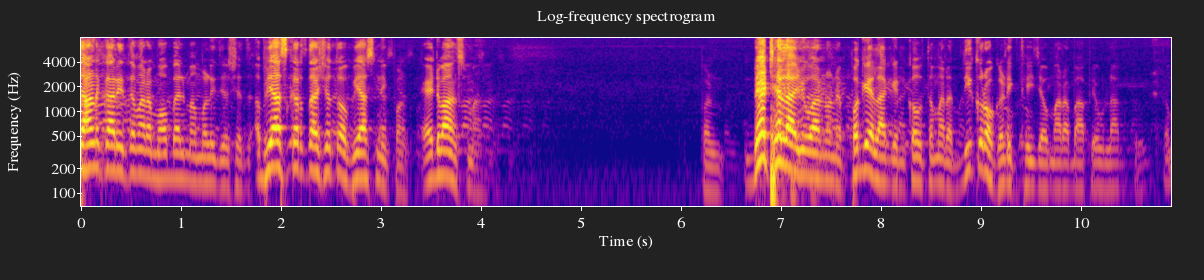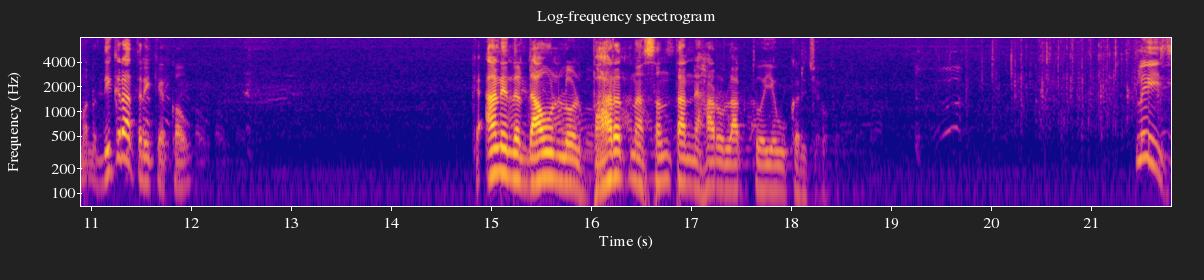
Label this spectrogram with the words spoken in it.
જાણકારી તમારા મોબાઈલમાં મળી જશે. અભ્યાસ કરતા હશો તો અભ્યાસની પણ એડવાન્સમાં પણ બેઠેલા યુવાનોને પગે લાગીને કહું, તમારા દીકરો ઘડીક થઈ જાવ મારા બાપ એવું લાગતું તમારા દીકરા તરીકે કહું. કે આની અંદર ડાઉનલોડ ભારતના સંતાનને સારું લાગતું હોય એવું કરજો. પ્લીઝ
